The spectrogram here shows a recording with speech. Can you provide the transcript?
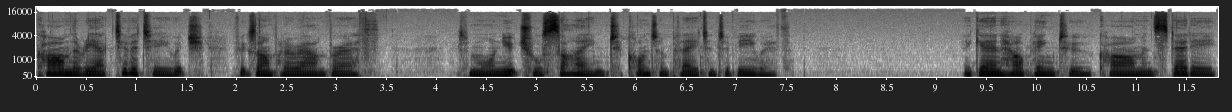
calm the reactivity, which, for example, around breath, is a more neutral sign to contemplate and to be with. Again, helping to calm and steady.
